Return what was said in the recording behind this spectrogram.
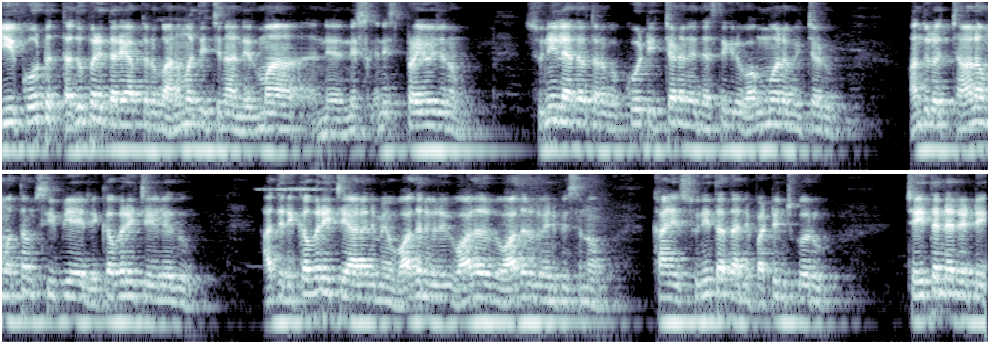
ఈ కోర్టు తదుపరి దర్యాప్తునకు అనుమతించిన నిర్మా నిస్ నిష్ప్రయోజనం. సునీల్ యాదవ్ తనకు కోర్టు ఇచ్చాడనే దస్తగిరి వాంగ్మూలం ఇచ్చాడు. అందులో చాలా మొత్తం సిబిఐ రికవరీ చేయలేదు. అది రికవరీ చేయాలని మేము వాదన వాదనలు వాదనలు వినిపిస్తున్నాం. కానీ సునీత దాన్ని పట్టించుకోరు. చైతన్య రెడ్డి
